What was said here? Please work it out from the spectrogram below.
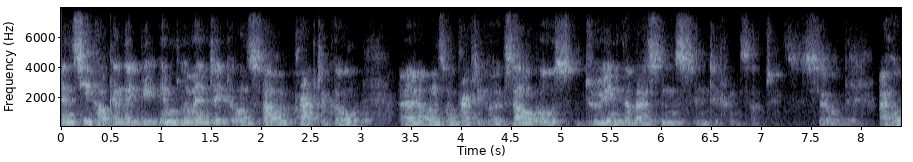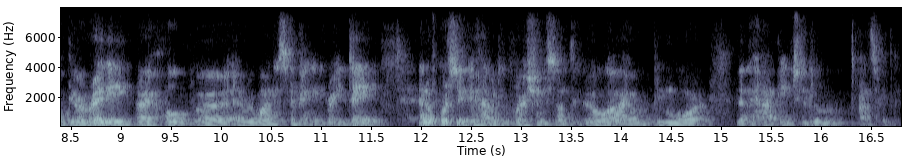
and see how can they be implemented on some practical uh, on some practical examples during the lessons in different subjects. So I hope you're ready. I hope uh, everyone is having a great day. And of course, if you have any questions on the go, I would be more than happy to answer them.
